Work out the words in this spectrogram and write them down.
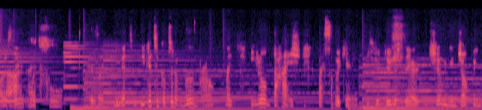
Was nice. cool because like you get to you get to go to the moon, bro. Like you don't die by suffocating. You're, you're just there chilling and jumping,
